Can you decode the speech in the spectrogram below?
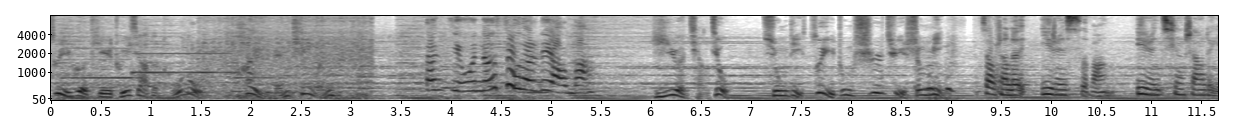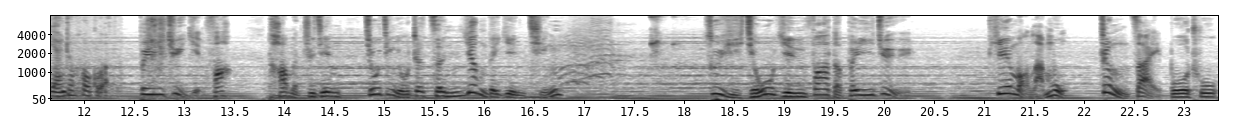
罪恶铁锤下的屠戮，骇人听闻。当姐，我能受得了吗？医院抢救，兄弟最终失去生命，造成了一人死亡、一人轻伤的严重后果。悲剧引发，他们之间究竟有着怎样的隐情？醉酒引发的悲剧，天网栏目正在播出。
